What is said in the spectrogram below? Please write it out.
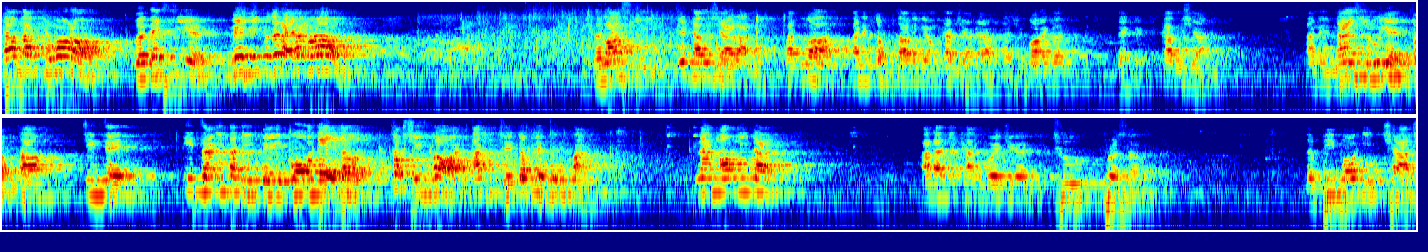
come back tomorrow, the next year. Maybe 各个来好不好？The lastly，你感谢人，大久啊，安尼总招已经感谢了，但是我迄个特别感谢，安尼赖书院总招真济，一早一搭哩卖五块都足辛苦的，啊，找足侪募款。Not only that, I'd like to congratulate two persons. The people in charge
